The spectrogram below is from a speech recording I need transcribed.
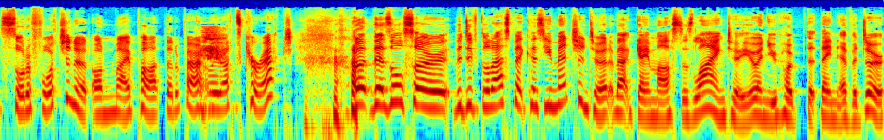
sort of fortunate on my part that apparently that's correct. but there's also the difficult aspect because you mentioned to it about game masters lying to you and you hope that they never do.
